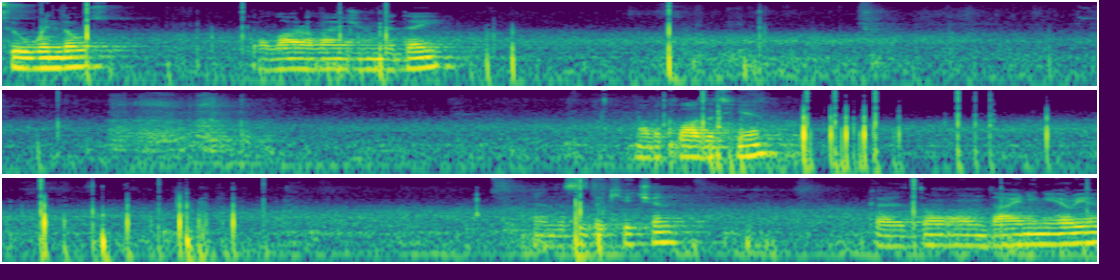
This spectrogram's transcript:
two windows. A lot of light during the day. Another closet here. And this is the kitchen. Got its own dining area.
